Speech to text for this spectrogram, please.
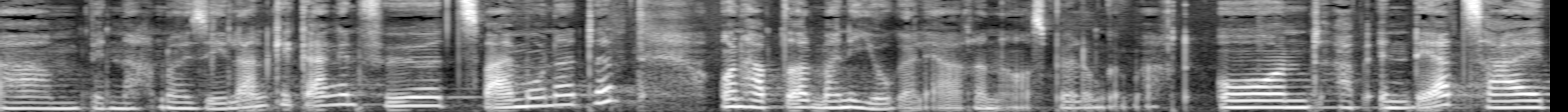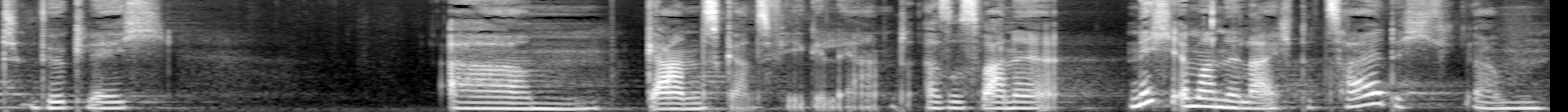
ähm, bin nach Neuseeland gegangen für zwei Monate und habe dort meine Yogalehrerin-Ausbildung gemacht und habe in der Zeit wirklich ähm, ganz, ganz viel gelernt. Also es war eine nicht immer eine leichte Zeit. Ich, ähm,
